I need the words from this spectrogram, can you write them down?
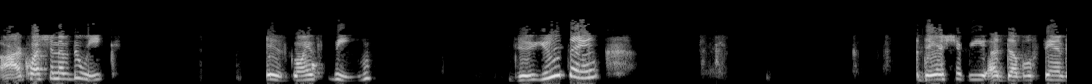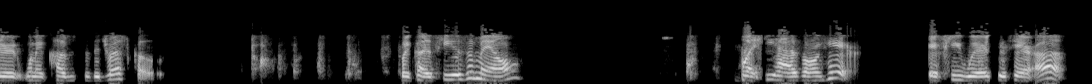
our question of the week is going to be, do you think there should be a double standard when it comes to the dress code? Because he is a male, but he has long hair. If he wears his hair up,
